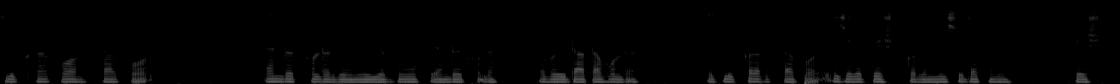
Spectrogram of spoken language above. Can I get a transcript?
ক্লিক করার পর তারপর অ্যান্ড্রয়েড ফোল্ডার যাবেন এই একদম উপরে অ্যান্ড্রয়েড ফোল্ডার তারপর এই ডাটা ফোল্ডার এটা ক্লিক করার তারপর এই জায়গায় পেস্ট করবেন। নিচে দেখেন এই পেস্ট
